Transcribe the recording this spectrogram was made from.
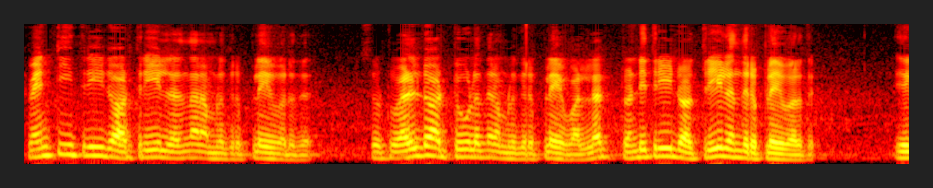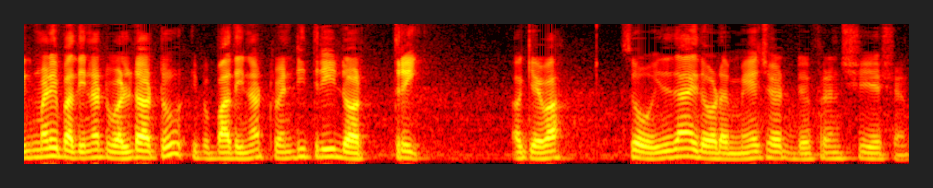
டுவெண்ட்டி த்ரீ டாட் த்ரீலேருந்து நம்மளுக்கு ரிப்ளை வருது. ஸோ டுவெல் டாட் டூலேருந்து நம்மளுக்கு ரிப்ளை வரல. டுவெண்ட்டி த்ரீ டாட் த்ரீலேருந்து ரிப்ளை வருது. இதுக்கு முன்னாடி பார்த்தீங்கன்னா டுவெல் டாட் டூ இப்போ பார்த்தீங்கன்னா டுவெண்ட்டி த்ரீ டாட் த்ரீ ஓகேவா ஸோ இதுதான் இதோட மேஜர் டிஃப்ரென்ஷியேஷன்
